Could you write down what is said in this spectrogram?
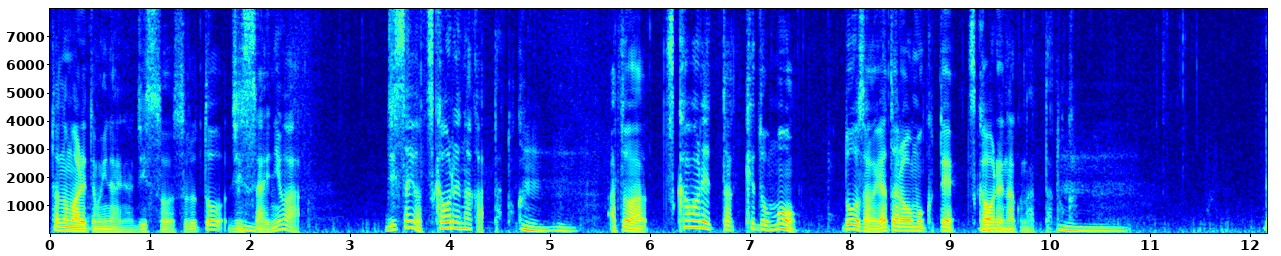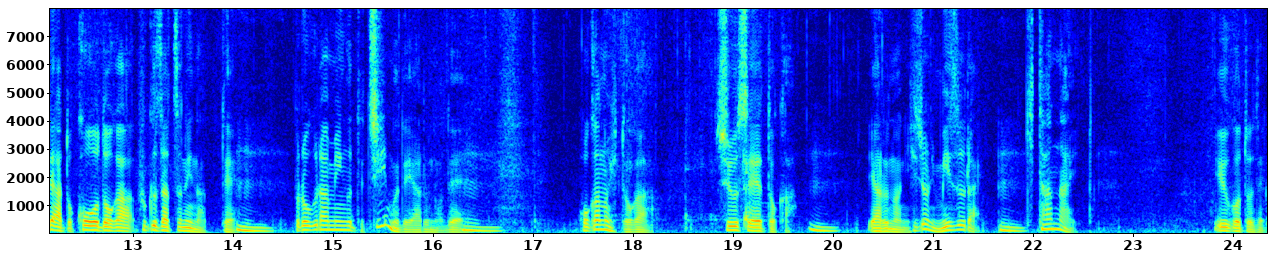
頼まれてもいないの。に実装すると実際には、実際は使われなかったとか、うんあとは使われたけども動作がやたら重くて使われなくなったとうか、んであとコードが複雑になって、うん。プログラミングってチームでやるので、うん。他の人が修正とかうん。やるのに非常に見づらいうん。汚いと。いうことで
